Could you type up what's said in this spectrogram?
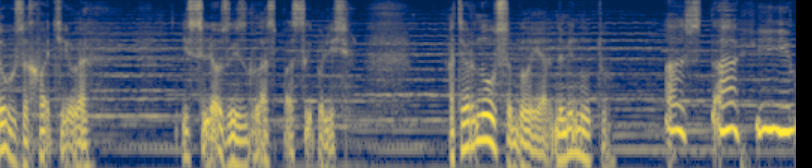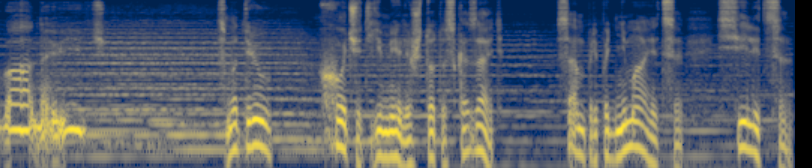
дух захватило, и слезы из глаз посыпались. Отвернулся был я на минуту. «Оставь, Иванович!» Смотрю, хочет Емеля что-то сказать. Сам приподнимается, силится,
